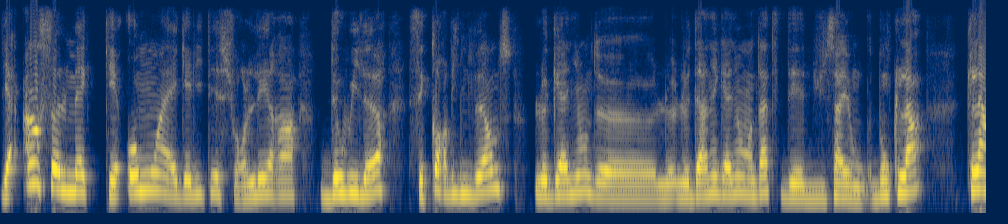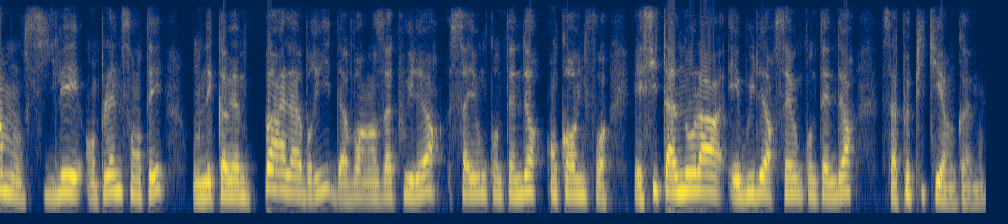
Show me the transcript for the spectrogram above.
il y a un seul mec qui est au moins à égalité sur l'ERA de Wheeler, c'est Corbin Burns, le dernier gagnant en date des, du Cy. Donc là, clairement, s'il est en pleine santé, on n'est quand même pas à l'abri d'avoir un Zach Wheeler Cy contender encore une fois. Et si t'as Nola et Wheeler Cy contender, ça peut piquer hein, quand même.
